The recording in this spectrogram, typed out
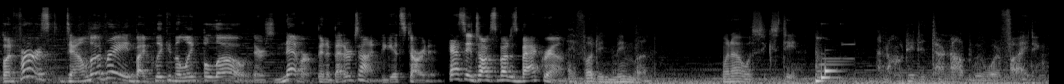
But first, download Raid by clicking the link below. There's never been a better time to get started. Cassian talks about his background. I fought in Mimban when I was 16. And who did it turn out we were fighting?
